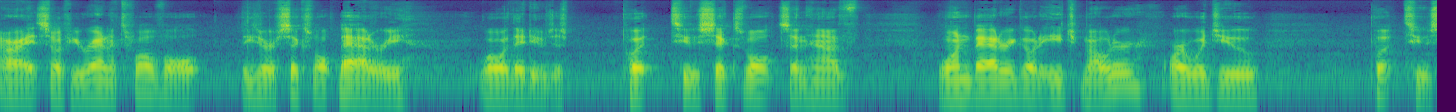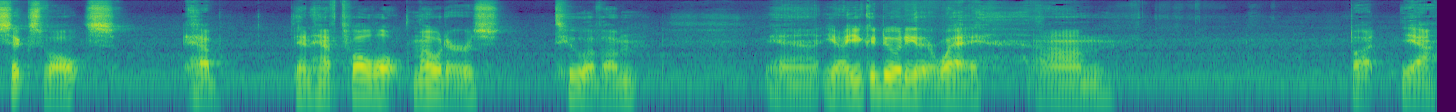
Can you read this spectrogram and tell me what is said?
all right, so if you ran a 12 volt, these are a six volt battery. What would they do? Just put two six volts and have one battery go to each motor, or would you put two six volts, have and have 12 volt motors, two of them, and you know you could do it either way um, but yeah.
